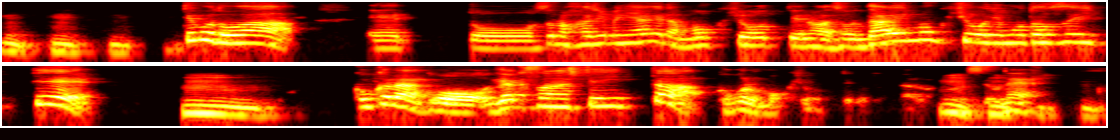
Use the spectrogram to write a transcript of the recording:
うんうんうんってことは、えっと、その初めに挙げた目標っていうのは、その大目標に基づいて、うんここからこう逆算していったここの目標っていうことになるわけですよね。うんうん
